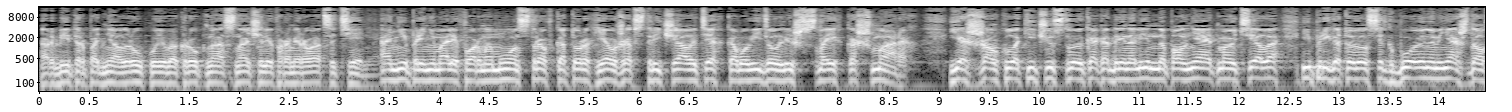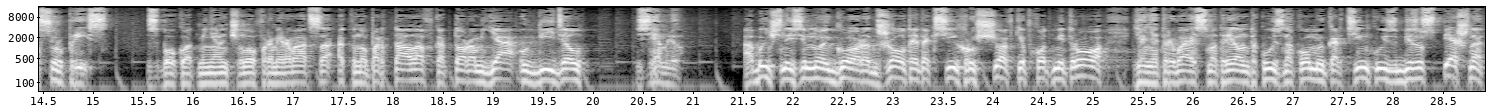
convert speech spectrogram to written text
Арбитр поднял руку, и вокруг нас начали формироваться тени. Они принимали формы монстров, которых я уже встречал, и тех, кого видел лишь в своих кошмарах. Я сжал кулаки, чувствуя, как адреналин наполняет мое тело, и приготовился к бою, но меня ждал сюрприз. Сбоку от меня начало формироваться окно портала, в котором я увидел землю. Обычный земной город, желтое такси, хрущевки, вход метро. Я, не отрываясь, смотрел на такую знакомую картинку и безуспешно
